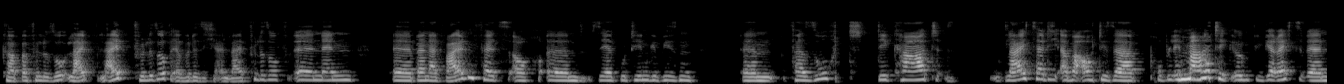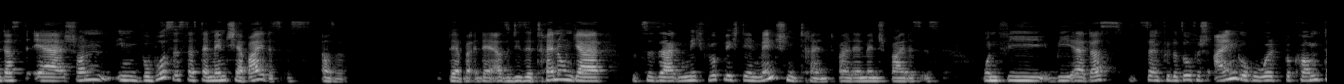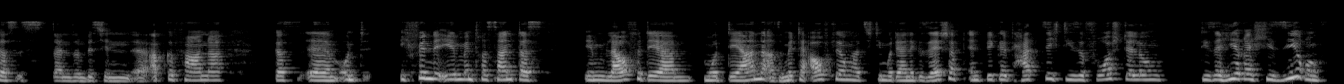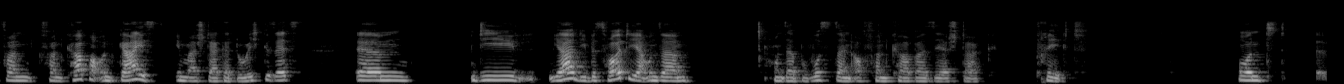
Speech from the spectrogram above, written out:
Körperphilosoph, Leib, Leibphilosoph, er würde sich ein Leibphilosoph äh, nennen, äh, Bernhard Waldenfels auch ähm, sehr gut hingewiesen, ähm, versucht Descartes gleichzeitig aber auch dieser Problematik irgendwie gerecht zu werden, dass er schon ihm bewusst ist, dass der Mensch ja beides ist. Also, der, der, also diese Trennung ja sozusagen nicht wirklich den Menschen trennt, weil der Mensch beides ist. Und wie, wie er das sozusagen philosophisch eingeholt bekommt, das ist dann so ein bisschen äh, abgefahrener. Das, ähm, und ich finde eben interessant, dass im Laufe der Moderne, also mit der Aufklärung hat sich die moderne Gesellschaft entwickelt, hat sich diese Vorstellung dieser Hierarchisierung von, von Körper und Geist immer stärker durchgesetzt, ähm, die, ja, die bis heute ja unser, unser Bewusstsein auch von Körper sehr stark prägt. Und, äh,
